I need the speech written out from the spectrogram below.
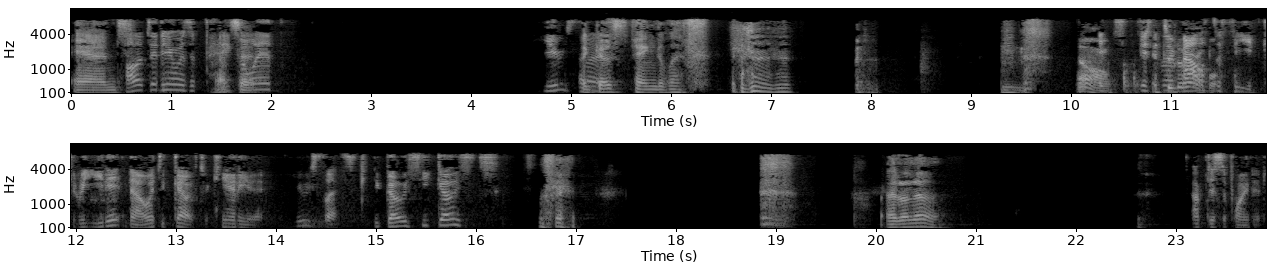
and All it's in here was a That's it. pangolin. Useless. a ghost pangolin. No, It's just it's for mouth to feed. Can we eat it? No, it's a ghost. We can't eat it. Useless. Can you go see ghosts? I don't know. I'm disappointed.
